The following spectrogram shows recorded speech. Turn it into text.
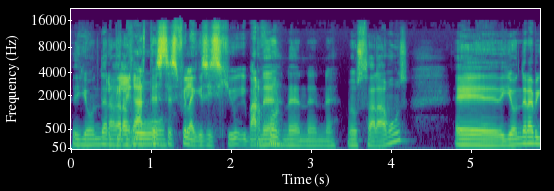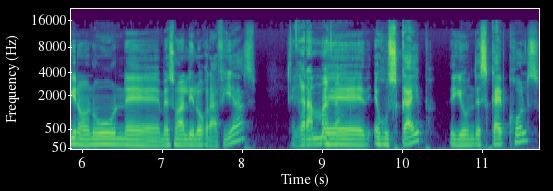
δικαιούνται να Οι γράφουν... τηλεγάρτες της φυλακής ισχύουν, Ναι, υπάρχουν; ναι, ναι, ναι, με τους θαλάμους. Ε, δικαιούνται να επικοινωνούν ε, μέσω αλληλογραφίας. Γράμματα. Ε, έχουν Skype, δικαιούνται Skype calls.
